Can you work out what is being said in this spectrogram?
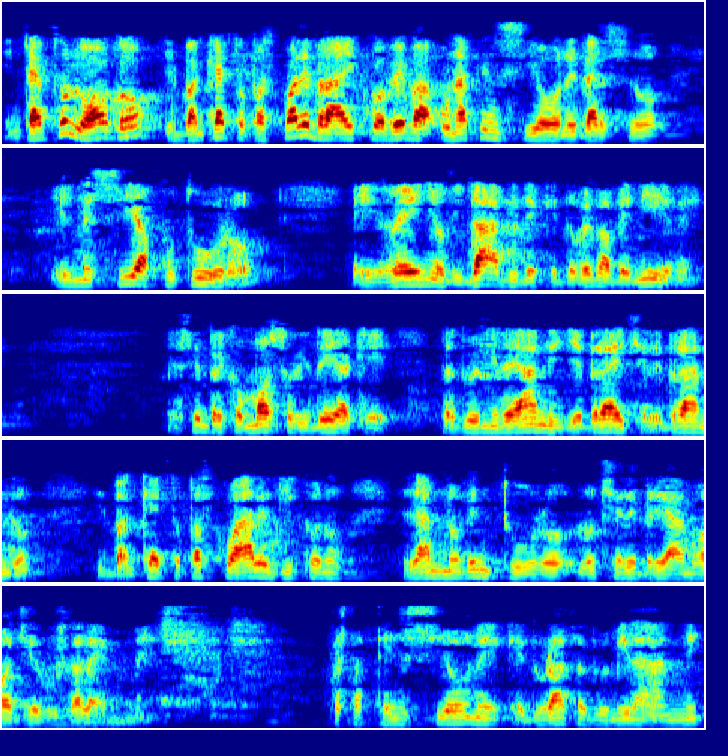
In terzo luogo, il banchetto pasquale ebraico aveva una tensione verso il Messia futuro e il regno di Davide che doveva venire. Mi ha sempre commosso l'idea che da duemila anni gli ebrei celebrando il banchetto pasquale dicono l'anno venturo lo celebriamo a Gerusalemme. Questa tensione che è durata duemila anni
